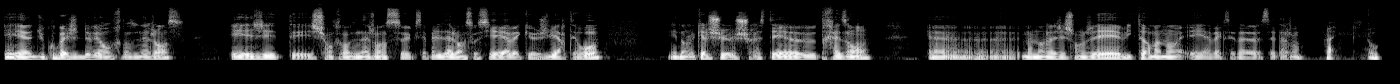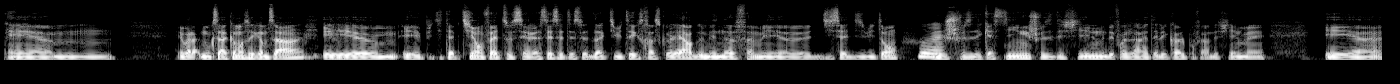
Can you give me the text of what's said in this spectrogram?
Et euh, du coup, bah, je devais rentrer dans une agence. Et je suis rentré dans une agence euh, qui s'appelle Les Agents Associés avec euh, Julie Artero, et dans lequel je, je suis resté euh, 13 ans. Euh, maintenant, là, j'ai changé. Victor, maintenant, est avec cet, cet agent. Ok. Et, euh, et voilà, donc ça a commencé comme ça. Et, euh, et petit à petit, en fait, c'est resté cette espèce d'activité extrascolaire de mes 9 à mes 17-18 ans, Ouais. où je faisais des castings, je faisais des films. Des fois, j'arrêtais l'école pour faire des films. Et, et, euh,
